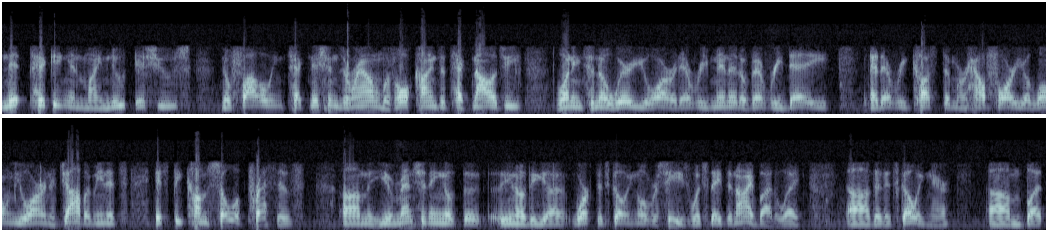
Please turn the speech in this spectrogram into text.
nitpicking and minute issues, you know, following technicians around with all kinds of technology, wanting to know where you are at every minute of every day, at every customer, how far you along you are in a job. I mean, it's it's become so oppressive. Um, you're mentioning the you know the uh, work that's going overseas, which they deny, by the way, uh, that it's going there. Um, but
